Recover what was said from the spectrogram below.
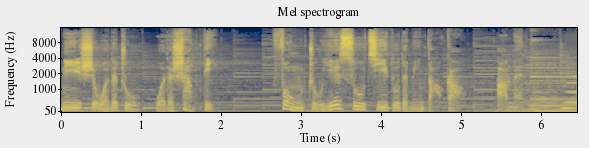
你是我的主，我的上帝。奉主耶稣基督的名祷告，阿门。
